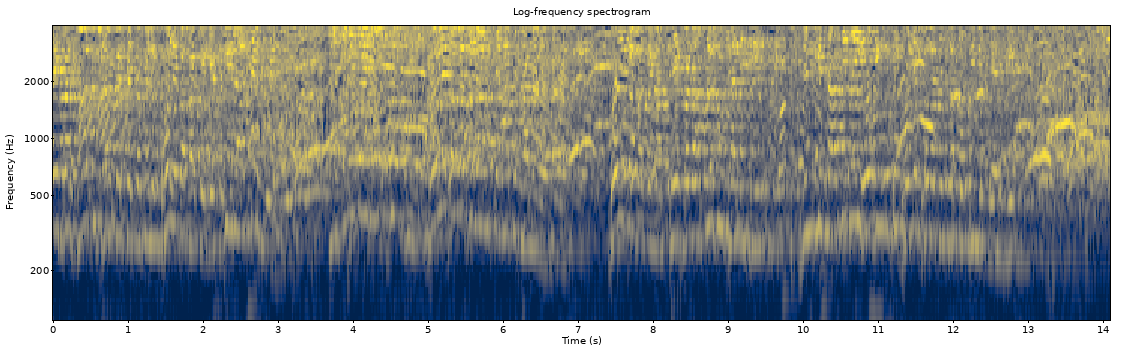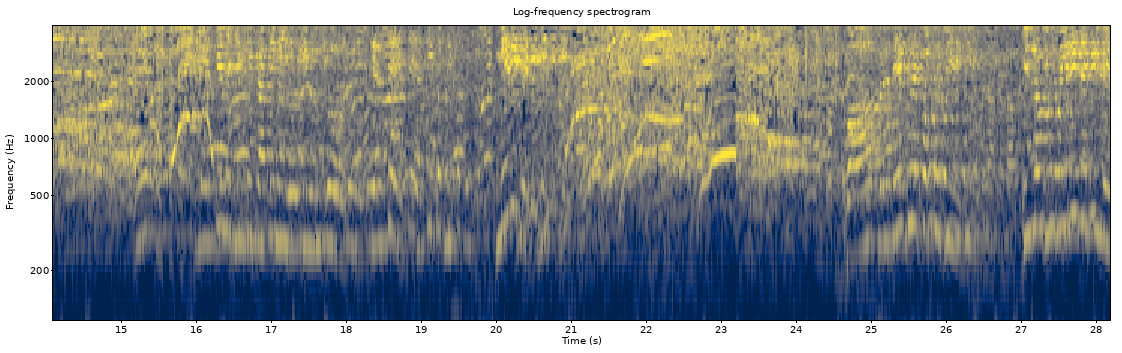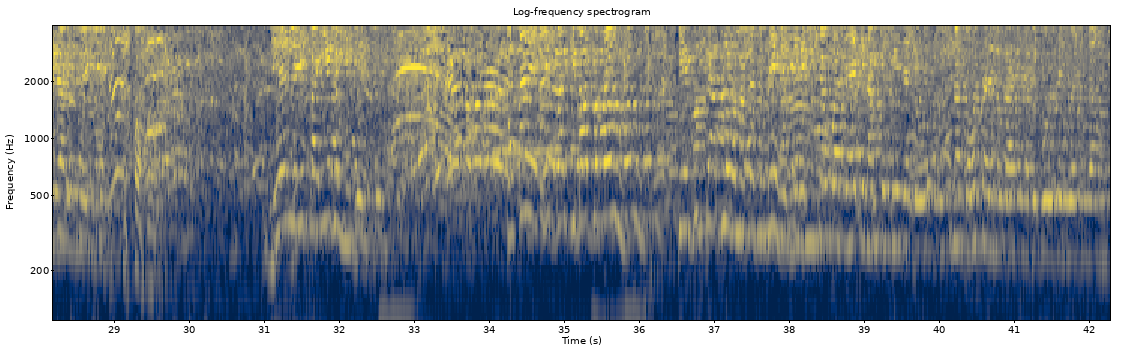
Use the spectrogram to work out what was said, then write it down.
मेरे एक बार हाथ उठा करके सभी लोग भोले बाबा के लिए चिल्लाते हुए भोले बाबा के नाम से हाथ उठाना है। भोले बाबा के नाम से एक बार आप लोग उठा लीजिए। जिनकी शादी नहीं होगी उनको भोले बाबा जैसा पति मिल जाएँगे और लड़के में जिनकी शादी नहीं होगी, उनको कैसे? ऐसी पत्नी मेरी जैसी। बाप रे, देख रहे पप्पू जी। इन लोग को मेरी जैसी ले जानी चाहिए। झेल नहीं पाइएगा मुझे। पता है, एक बार की बात बताऊँ फेसबुक पे आप लोग हमेशा जुड़े हैं। मेरे निशा उपाध्याय के नाम से पेज है जो इतना बहुत सारे लोग आए हैं जो बोलते हुए जुड़ा हूँ।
